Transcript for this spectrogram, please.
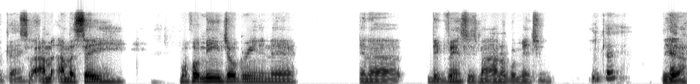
Okay. So I'm I'm gonna say I'm gonna put Mean Joe Greene in there, and uh, Big Vince is my honorable mention. Okay. Yeah,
